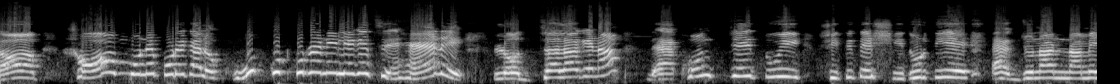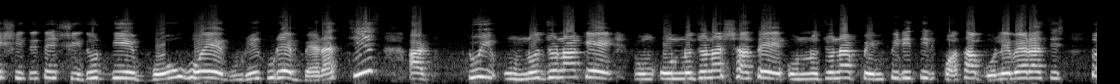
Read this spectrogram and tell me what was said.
লাভ সব মনে পড়ে গেল। খুব কুটকুটানি লেগেছে। হ্যাঁ রে, লজ্জা লাগে না? এখন যে তুই স্মৃতিতে সিঁদুর দিয়ে, একজনার নামে স্মৃতিতে সিঁদুর দিয়ে বউ হয়ে ঘুরে ঘুরে বেড়াচ্ছিস, আর তুই অন্যজনাকে, অন্যজনার সাথে, অন্যজনার প্রেম প্রীতির কথা বলে বেড়াচ্ছিস তো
